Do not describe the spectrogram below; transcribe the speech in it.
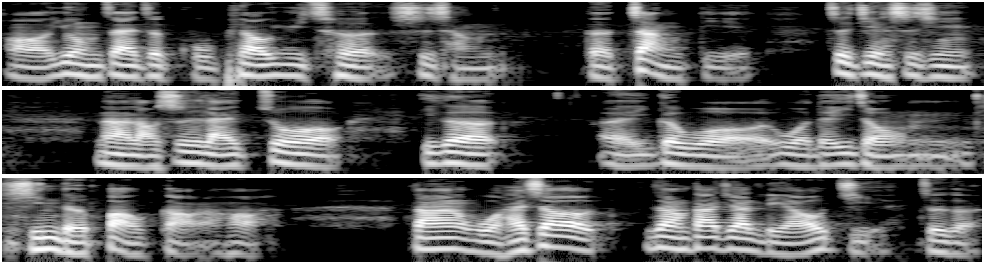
哦用在这股票预测市场的涨跌这件事情，那老师来做一个呃一个我我的一种心得报告了哈。当然，我还是要让大家了解这个，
